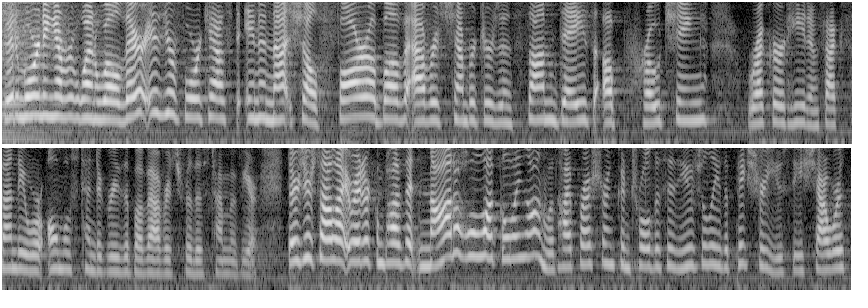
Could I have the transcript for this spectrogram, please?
Good morning, everyone. Well, there is your forecast in a nutshell. Far above average temperatures and some days approaching record heat. In fact, Sunday we're almost 10 degrees above average for this time of year. There's your satellite radar composite. Not a whole lot going on with high pressure and control. This is usually the picture you see. Shower,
